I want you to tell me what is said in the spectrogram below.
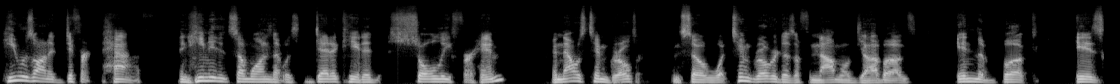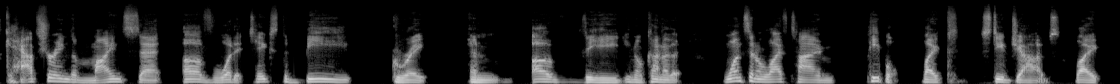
he was on a different path and he needed someone that was dedicated solely for him. And that was Tim Grover. And so what Tim Grover does a phenomenal job of in the book is capturing the mindset of what it takes to be great and of the, you know, kind of the once in a lifetime people like Steve Jobs, like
